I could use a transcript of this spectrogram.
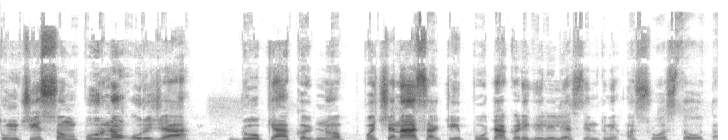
तुमची संपूर्ण ऊर्जा डोक्याकडनं पचनासाठी पोटाकडे गेलेली असते आणि तुम्ही अस्वस्थ होता.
